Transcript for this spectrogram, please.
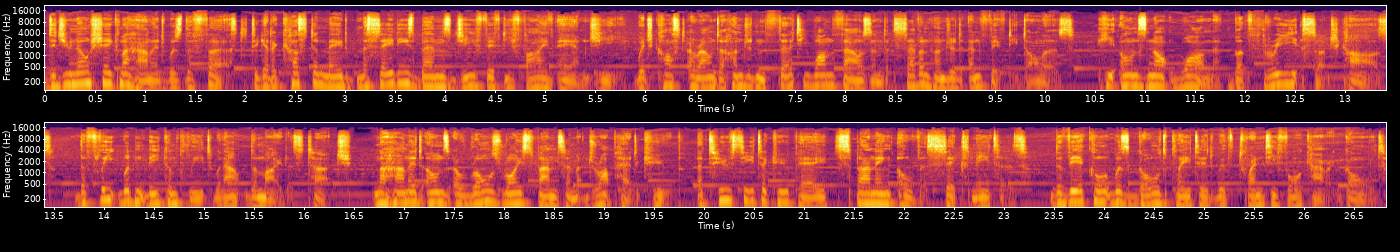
Did you know Sheikh Mohammed was the first to get a custom-made Mercedes-Benz G55 AMG, which cost around $131,750? He owns not one, but three such cars. The fleet wouldn't be complete without the Midas touch. Mohammed owns a Rolls-Royce Phantom drophead coupe, a two-seater coupe spanning over 6 meters. The vehicle was gold-plated with 24-karat gold,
